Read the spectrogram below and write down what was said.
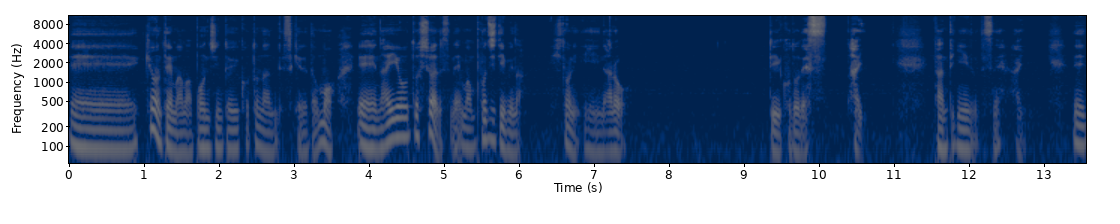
えー今日のテーマは、ま、凡人ということなんですけれども、えー内容としてはですね、まあ、ポジティブな人になろうということです。はい、端的に言うとですね、はいで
